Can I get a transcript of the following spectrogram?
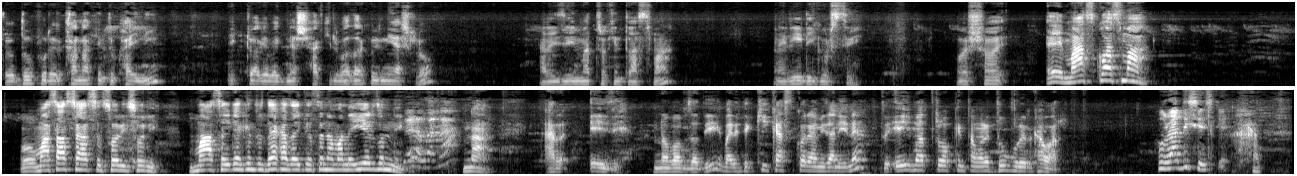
তো দুপুরের খানা কিন্তু খাইনি। একটু আগে বেগনা শাকিল বাজার করে নিয়ে আসলো। আর এই যে মাত্র কিন্তু আসমা মানে রেডি করছে। অবশ্যই এই মাছ কো আসমা? ও মাছ আছে আছে সরি সরি মাছ এইটা কিন্তু দেখা যাইতেছে না মানে ইয়ের জন্য। না? আর এই যে নবাবজাদি বাড়িতে কি কাজ করে আমি জানি না। তো এই মাত্র কিন্তু আমার দুপুরের খাবার। দিছিস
